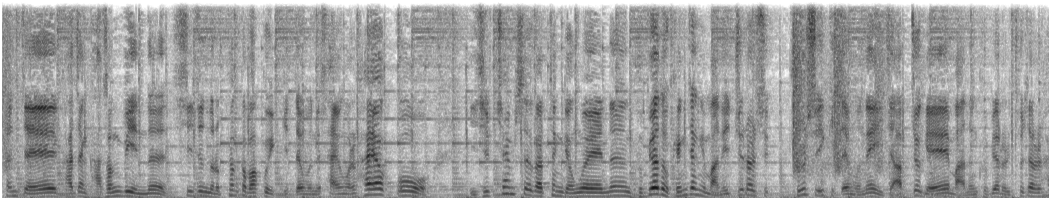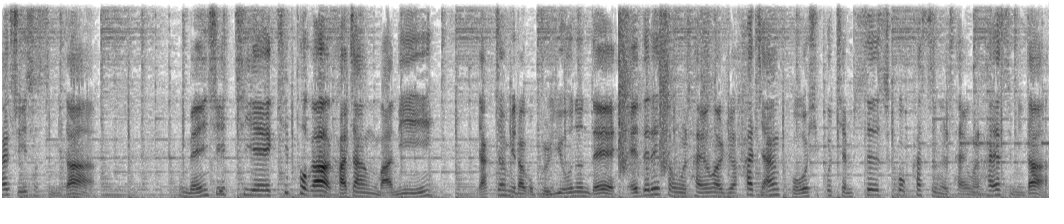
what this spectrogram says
현재 가장 가성비 있는 시즌으로 평가받고 있기 때문에 사용을 하였고 20 챔스 같은 경우에는 급여도 굉장히 많이 줄수 있기 때문에 이제 앞쪽에 많은 급여를 투자를 할 수 있었습니다. 맨시티의 키퍼가 가장 많이 약점이라고 불리우는데 에드리송을 사용하려 하지 않고 19 챔스 스코카슨을 사용을 하였습니다.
